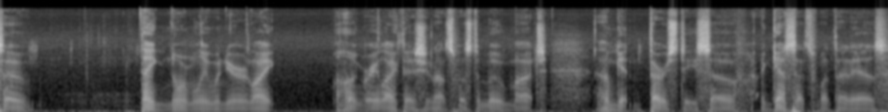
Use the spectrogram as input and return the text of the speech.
So think normally when you're like hungry like this, you're not supposed to move much. I'm getting thirsty, so I guess that's what that is.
